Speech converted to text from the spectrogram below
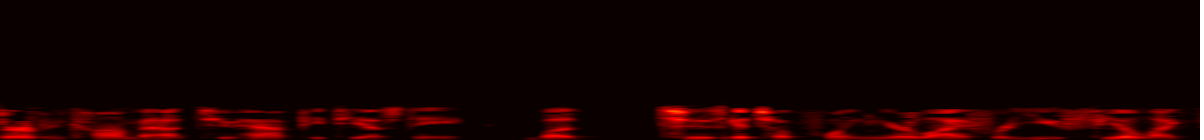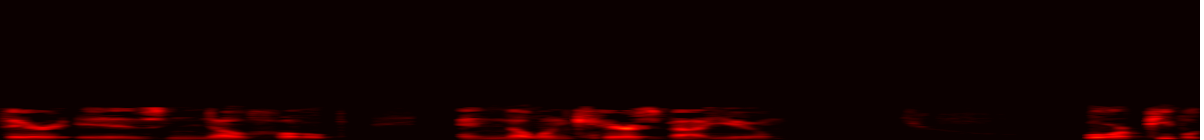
served in combat to have PTSD, but to get to a point in your life where you feel like there is no hope and no one cares about you, or people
